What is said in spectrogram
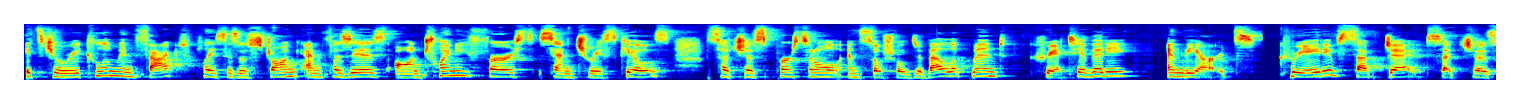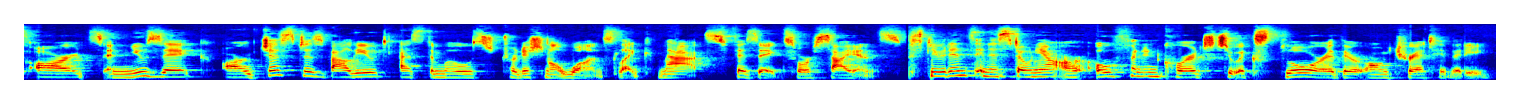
Its curriculum, in fact, places a strong emphasis on 21st century skills such as personal and social development, creativity, and the arts. Creative subjects such as arts and music are just as valued as the most traditional ones like maths, physics, or science. Students in Estonia are often encouraged to explore their own creativity.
